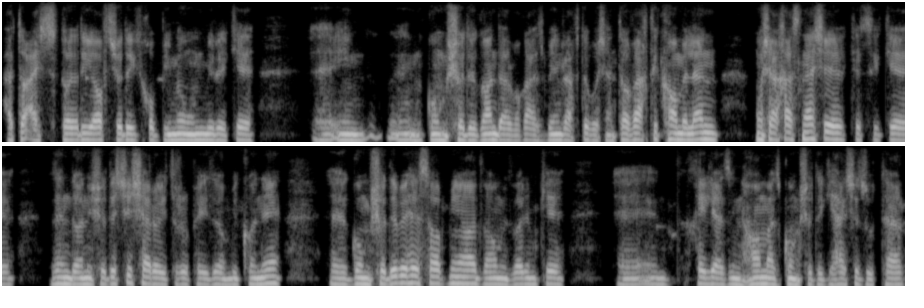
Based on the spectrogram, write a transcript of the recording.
حتی اجسادی یافت شده که خب بیمه اون میره که این, این گمشدگان در واقع از بین رفته باشن. تا وقتی کاملا مشخص نشه کسی که زندانی شده چه شرایطی رو پیدا می‌کنه گم شده به حساب میاد و امیدواریم که خیلی از اینها هم از گم شدگی هر چه زودتر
